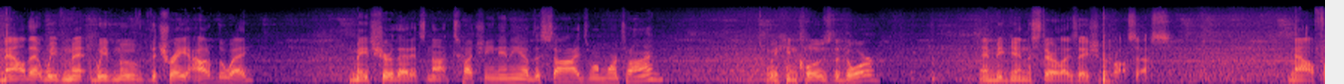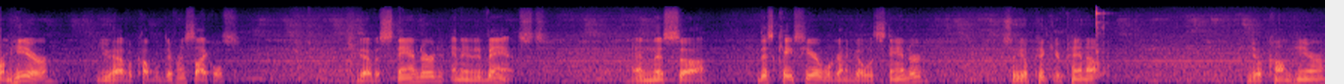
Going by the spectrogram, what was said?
Now that we've, met, we've moved the tray out of the way, made sure that it's not touching any of the sides one more time, we can close the door and begin the sterilization process. Now from here, you have a couple different cycles. You have a standard and an advanced. And this, uh, this case here, we're going to go with standard. So you'll pick your pin up. You'll come here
